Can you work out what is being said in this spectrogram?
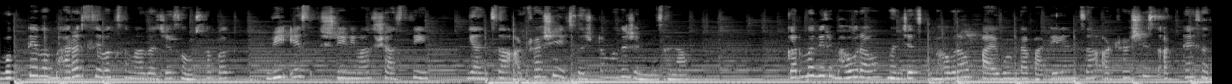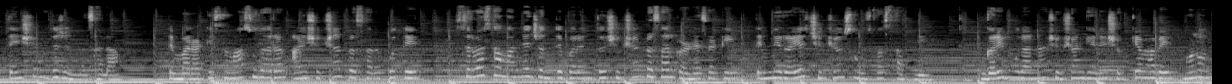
वक्ते व भारत सेवक समाजाचे संस्थापक व्ही. एस. श्रीनिवास शास्त्री यांचा अठराशे एकसष्टमध्ये जन्म झाला. कर्मवीर भाऊराव म्हणजेच भाऊराव पायगोंडा पाटील यांचा अठराशे अठ्ठावीस सत्याऐंशी मध्ये जन्म झाला. ते मराठी समाज सुधारक आणि शिक्षण प्रसारक होते. सर्वसामान्य जनतेपर्यंत शिक्षण प्रसार करण्यासाठी त्यांनी रयत शिक्षण संस्था स्थापली. गरीब मुलांना शिक्षण घेणे शक्य व्हावे म्हणून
